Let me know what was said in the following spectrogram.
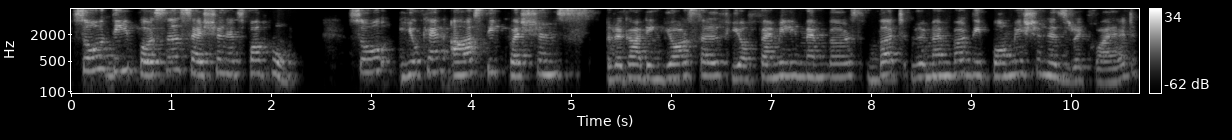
So the personal session is for whom? So you can ask the questions regarding yourself, your family members, but remember the permission is required.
